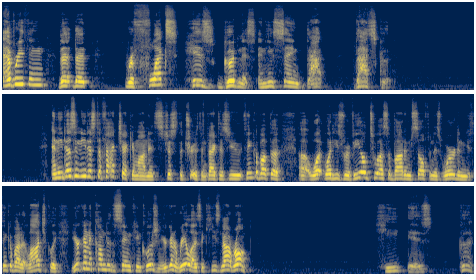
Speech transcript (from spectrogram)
everything that, that reflects his goodness and he's saying that that's good. And he doesn't need us to fact check him on it. It's just the truth. In fact, as you think about the uh, what, what he's revealed to us about himself and his word, and you think about it logically, you're going to come to the same conclusion. You're going to realize that he's not wrong. He is good.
